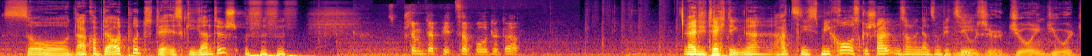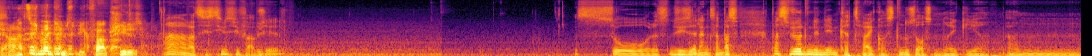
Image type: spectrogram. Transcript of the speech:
So, da kommt der Output. Der ist gigantisch. Ist bestimmt der Pizzabote da. Ja, die Technik, ne? Hat's nicht das Mikro ausgeschalten, sondern den ganzen PC. User joined your Da hat sich mein Teamspeak verabschiedet. Ah, da hat sich Teamspeak verabschiedet. So, das ist natürlich sehr langsam. Was, was würden denn die MK2 kosten? Nur so aus Neugier. Ähm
